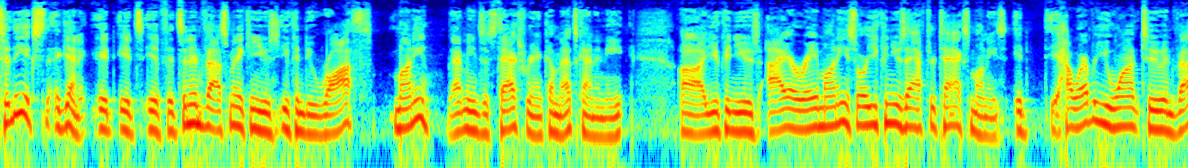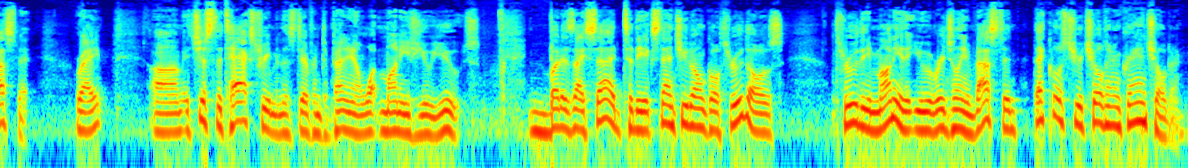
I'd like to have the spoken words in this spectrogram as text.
to the extent again, it, it's if it's an investment, it can use you can do Roth money. That means it's tax free income. That's kind of neat. Uh, you can use IRA monies or you can use after tax monies. It however you want to invest it, right? Um, it's just the tax treatment that's different depending on what monies you use. But as I said, to the extent you don't go through those, through the money that you originally invested, that goes to your children and grandchildren,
